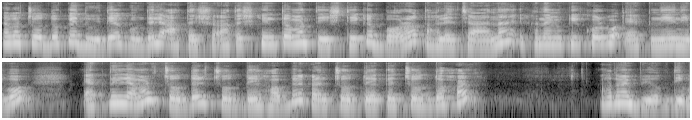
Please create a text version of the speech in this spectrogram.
দেখো, চোদ্দোকে দুই দিয়ে গুণ দিলে আঠাশশো আঠাশ কিন্তু আমার তেইশ থেকে বড়, তাহলে যায় না। এখানে আমি কি করব? এক নিয়ে নিব। এক নিলে আমার চোদ্দোর, চোদ্দোই হবে, কারণ চোদ্দ একে চোদ্দ হয়। এখন আমি বিয়োগ দিব।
